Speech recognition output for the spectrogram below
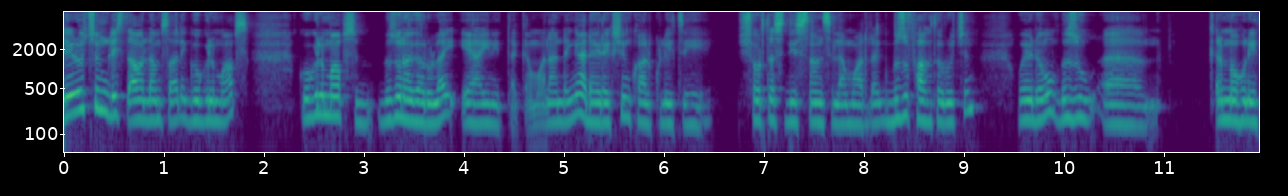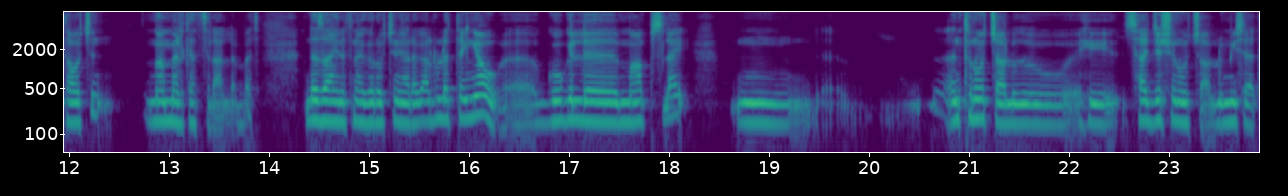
ሌሎችም list አሁን ለምሳሌ Google Maps Google Maps ብዙ ነገሩ ላይ AI ን ይጠቀማል። አንደኛ direction calculate ይሄ shortest distance ለማድረግ ብዙ factor ኦችን ወይም ደግሞ ብዙ ቅድመ ሁኔታዎችን መመልከት ስላለበት እንደዛ አይነት ነገሮችን ያደርጋል። ሁለተኛው Google Maps ላይ እንትኖች አሉ ይሄ suggestion ኦች አሉ የሚሰጥ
